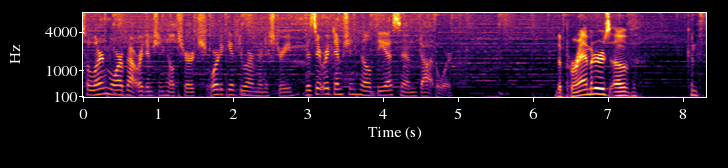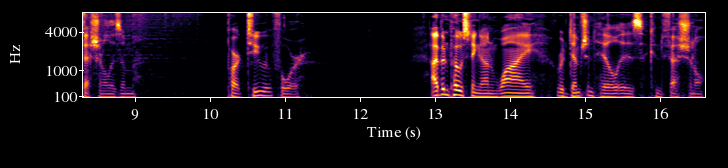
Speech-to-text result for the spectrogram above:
To learn more about Redemption Hill Church or to give to our ministry, visit redemptionhilldsm.org. The Parameters of Confessionalism, Part 2 of 4. I've been posting on why Redemption Hill is confessional.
